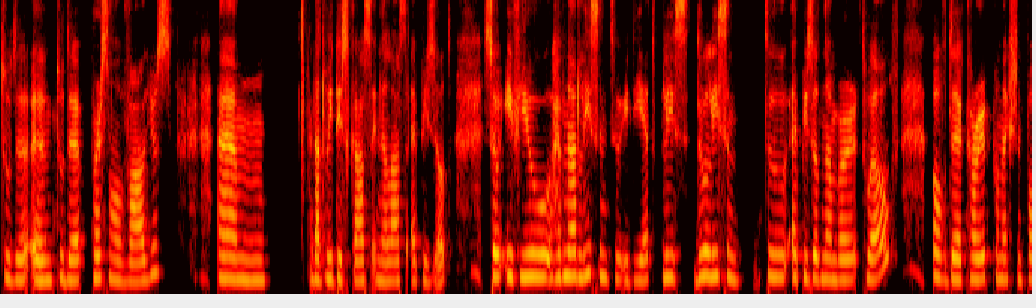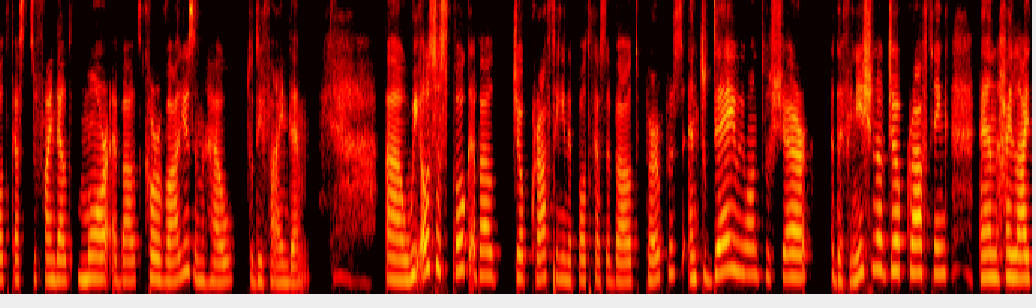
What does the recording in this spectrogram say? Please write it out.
to the uh, to the personal values um, that we discussed in the last episode. So if you have not listened to it yet, please do listen to episode number 12 of the Career Connection podcast to find out more about core values and how to define them. Uh, we also spoke about job crafting in a podcast about purpose. And today we want to share a definition of job crafting and highlight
